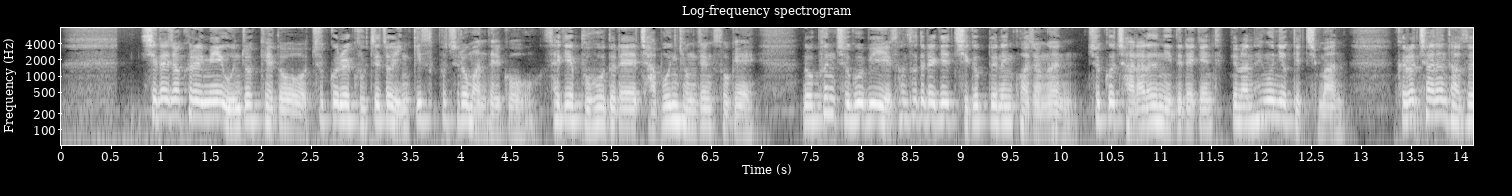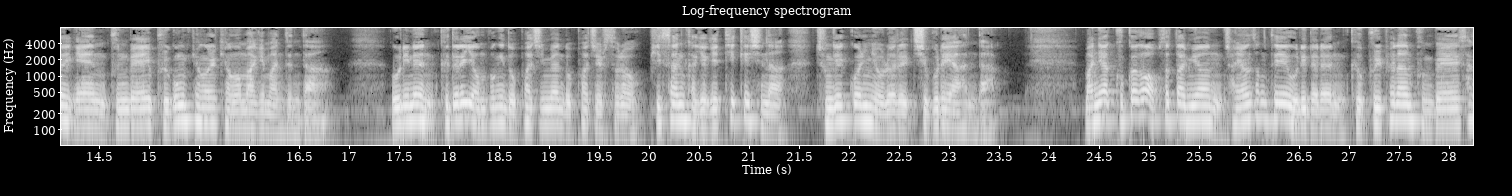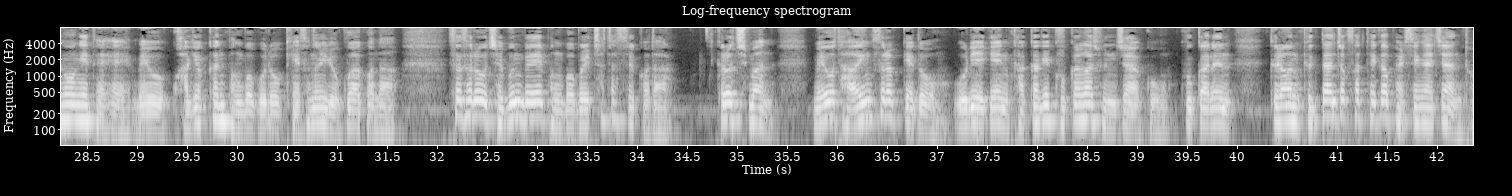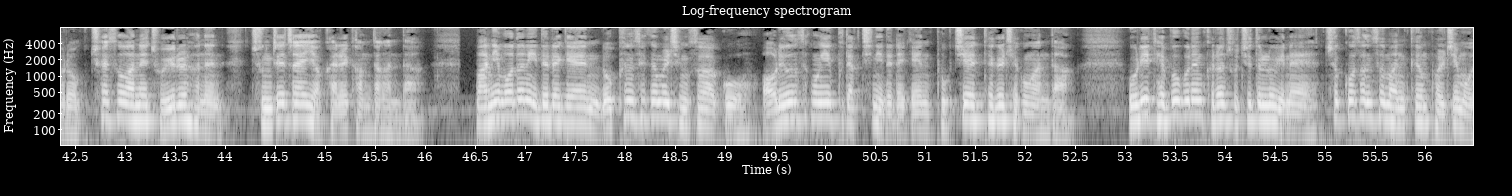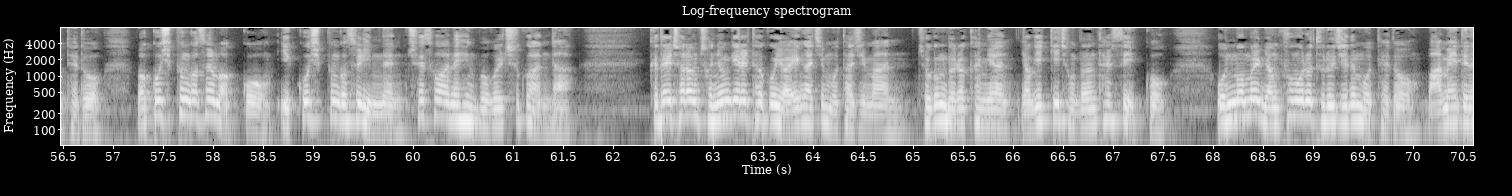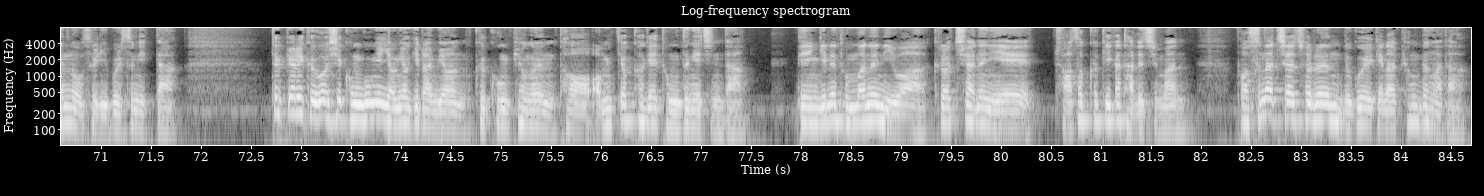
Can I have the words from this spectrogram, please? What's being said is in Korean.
시대적 흐름이 운 좋게도 축구를 국제적 인기 스포츠로 만들고 세계 부호들의 자본 경쟁 속에 높은 주급이 선수들에게 지급되는 과정은 축구 잘하는 이들에겐 특별한 행운이었겠지만 그렇지 않은 다수에겐 분배의 불공평을 경험하게 만든다. 우리는 그들의 연봉이 높아지면 높아질수록 비싼 가격의 티켓이나 중개권료를 지불해야 한다. 만약 국가가 없었다면 자연 상태의 우리들은 그 불편한 분배의 상황에 대해 매우 과격한 방법으로 개선을 요구하거나 스스로 재분배의 방법을 찾았을 거다. 그렇지만 매우 다행스럽게도 우리에겐 각각의 국가가 존재하고 국가는 그런 극단적 사태가 발생하지 않도록 최소한의 조율을 하는 중재자의 역할을 감당한다. 많이 버은 이들에겐 높은 세금을 징수하고 어려운 상황에 부닥친 이들에겐 복지 혜택을 제공한다. 우리 대부분은 그런 조치들로 인해 축구 선수만큼 벌지 못해도 먹고 싶은 것을 먹고 입고 싶은 것을 입는 최소한의 행복을 추구한다. 그들처럼 전용기를 타고 여행하지 못하지만 조금 노력하면 여객기 정도는 탈 수 있고 온몸을 명품으로 두르지는 못해도 마음에 드는 옷을 입을 순 있다. 특별히 그것이 공공의 영역이라면 그 공평은 더 엄격하게 동등해진다. 비행기는 돈 많은 이와 그렇지 않은 이의 좌석 크기가 다르지만 버스나 지하철은 누구에게나 평등하다.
